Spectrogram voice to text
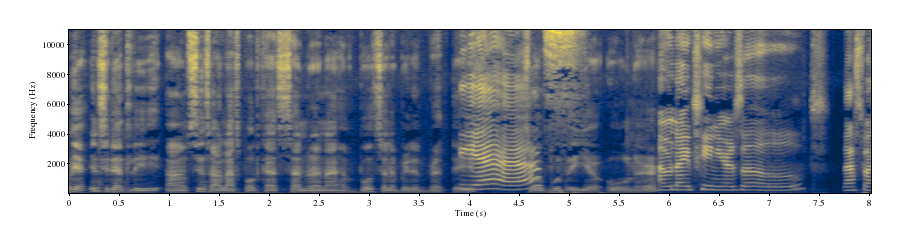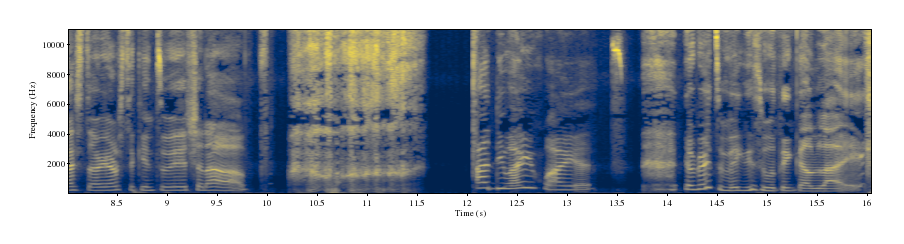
oh yeah. Incidentally, um, since our last podcast, Sandra and I have both celebrated birthdays. Yeah, So we're both a year older. I'm 19 years old. That's my story. I'm sticking to it. Shut up. Andy, why are you quiet? You're going to make these people think I'm lying.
